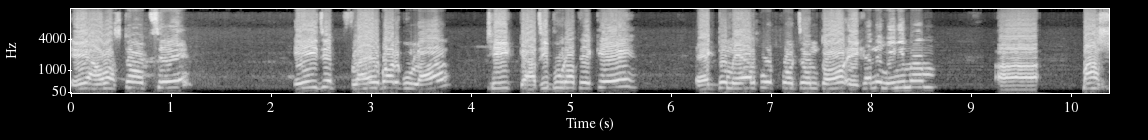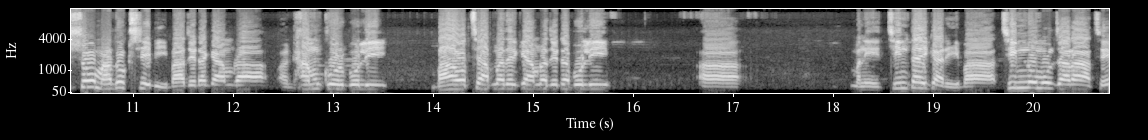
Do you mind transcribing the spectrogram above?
এই আওয়াজটা হচ্ছে এই যে ফ্লাইওভারগুলা ঠিক গাজীপুরা থেকে একদম এয়ারপোর্ট পর্যন্ত, এখানে মিনিমাম পাঁচশো মাদক সেবী বা যেটাকে আমরা ঘামখোর বলি বা হচ্ছে আপনাদেরকে আমরা যেটা বলি মানে ছিনতাইকারী বা ছিন্নমূল যারা আছে,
